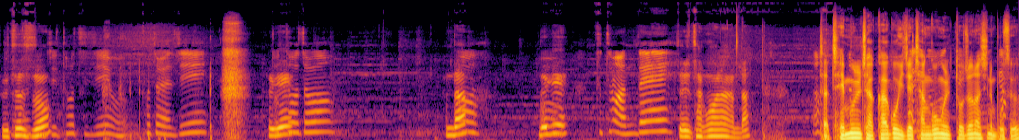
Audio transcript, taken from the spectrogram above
터졌어. 터지 터지지. 어, 터져야지. 세 또 개. 터져. 간다? 어, 네 개. 붙으면 안 돼. 저 이제 장공 하나 간다. 자 재물 작하고 이제 장공을 도전하시는 모습.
